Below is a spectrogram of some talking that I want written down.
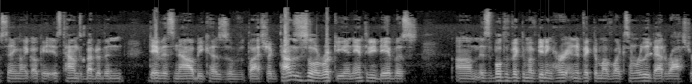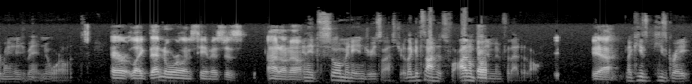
saying like okay, is Towns better than Davis now because of last year? Towns is still a rookie, and Anthony Davis um, is both a victim of getting hurt and a victim of like some really bad roster management in New Orleans. Or, like that New Orleans team is just I don't know. And he had so many injuries last year. Like it's not his fault. I don't blame him for that at all. Yeah, Like he's he's great.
